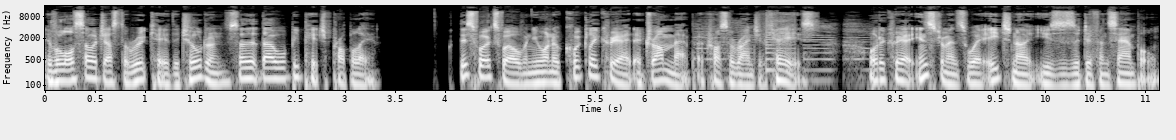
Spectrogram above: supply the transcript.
It will also adjust the root key of the children so that they will be pitched properly. This works well when you want to quickly create a drum map across a range of keys, or to create instruments where each note uses a different sample.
